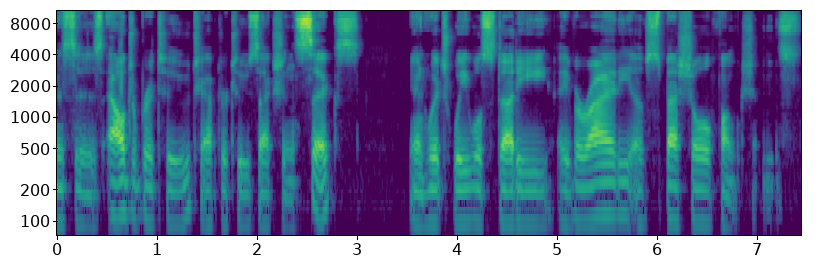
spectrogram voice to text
This is Algebra 2, Chapter 2, Section 6, in which we will study a variety of special functions.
